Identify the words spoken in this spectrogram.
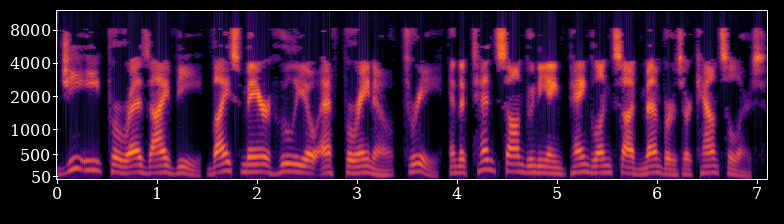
G. E. Perez IV, Vice Mayor Julio F. Parayno, 3, and the 10 Sangguniang Panlungsod members are councilors.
